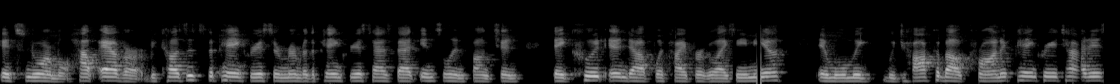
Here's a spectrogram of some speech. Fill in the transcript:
it's normal. However, because it's the pancreas, and remember the pancreas has that insulin function, they could end up with hyperglycemia. And when we, we talk about chronic pancreatitis,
